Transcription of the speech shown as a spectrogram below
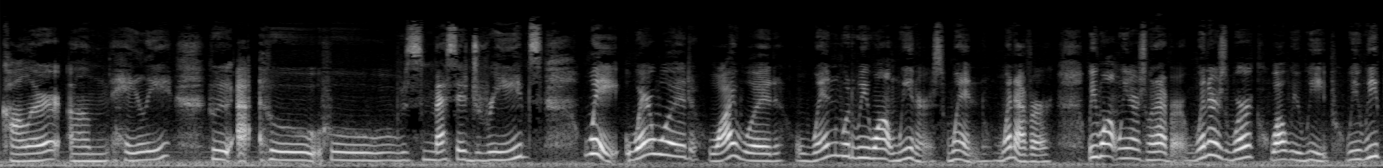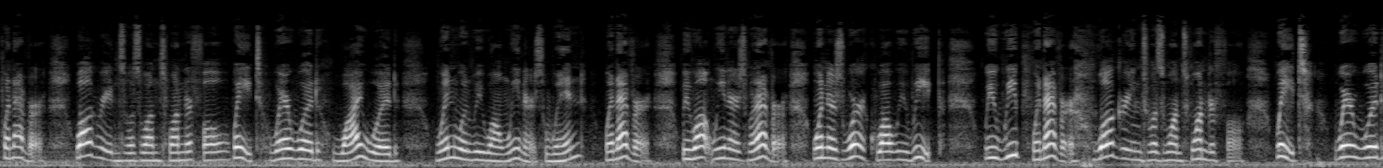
caller, um, Haley, who uh, who whose message reads, "Wait, where would, why would, when would we want wieners? When, whenever we want wieners, whenever wieners work while we weep. We weep whenever. Walgreens was once wonderful. Wait, where would, why would, when would we want wieners? When, whenever we want wieners, whenever wieners work while we weep. We weep whenever. Walgreens was once wonderful. Wait, where would,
